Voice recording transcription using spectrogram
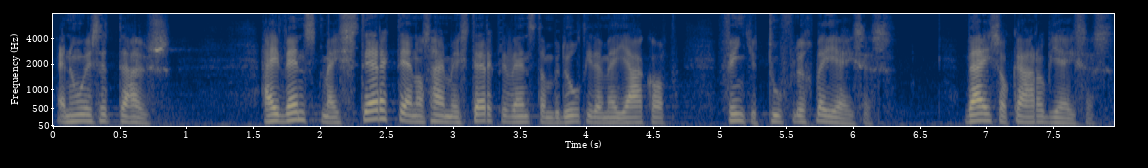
en hoe is het thuis? Hij wenst mij sterkte en als hij mij sterkte wenst, dan bedoelt hij daarmee, Jacob, vind je toevlucht bij Jezus. Wijs elkaar op Jezus.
